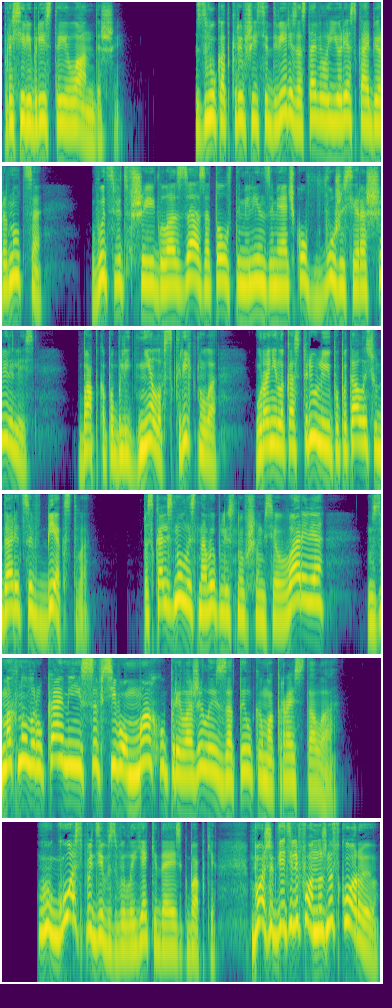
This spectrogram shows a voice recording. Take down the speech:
про серебристые ландыши. Звук открывшейся двери заставил ее резко обернуться. Выцветшие глаза за толстыми линзами очков в ужасе расширились. Бабка побледнела, вскрикнула — уронила кастрюлю и попыталась удариться в бегство. Поскользнулась на выплеснувшемся вареве, взмахнула руками и со всего маху приложилась затылком о край стола. «О, Господи!» — взвыла я, кидаясь к бабке. «Боже, где телефон? Нужно скорую!»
